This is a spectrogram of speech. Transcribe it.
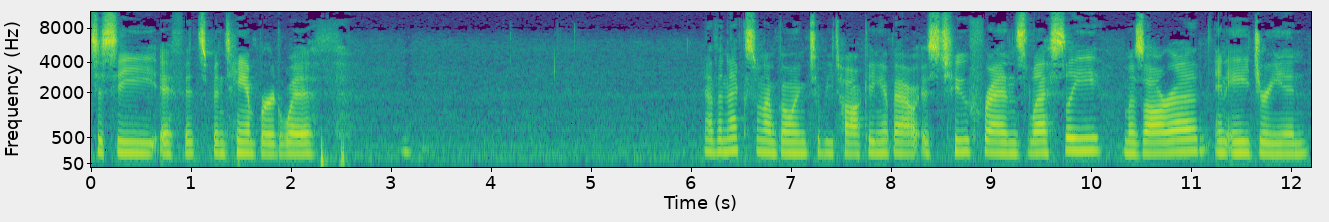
to see if it's been tampered with. Now, the next one I'm going to be talking about is two friends, Leslie Mazzara and Adrian,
